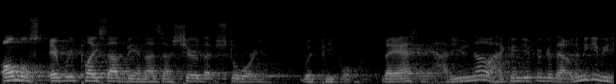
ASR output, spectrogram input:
almost every place I've been, as I share that story with people, they ask me, How do you know? How can you figure that out? Let me give you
